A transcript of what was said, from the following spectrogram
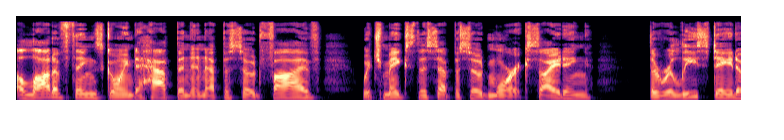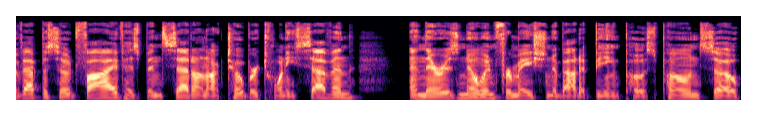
A lot of things going to happen in episode 5, which makes this episode more exciting. The release date of episode 5 has been set on October 27th, and there is no information about it being postponed, so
